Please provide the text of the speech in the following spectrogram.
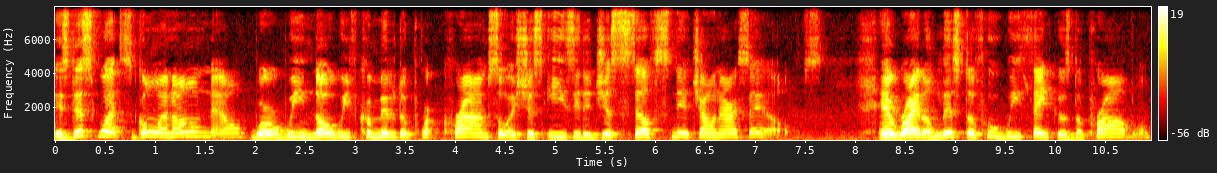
Is this what's going on now? Where we know we've committed a crime, so it's just easy to just self snitch on ourselves and write a list of who we think is the problem?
